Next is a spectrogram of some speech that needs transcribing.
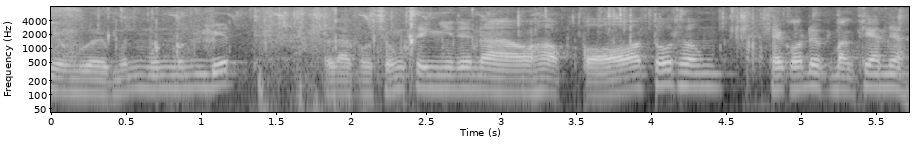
nhiều người muốn muốn muốn biết là cuộc sống sinh như thế nào học có tốt không? Thế có được bằng khen chưa?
